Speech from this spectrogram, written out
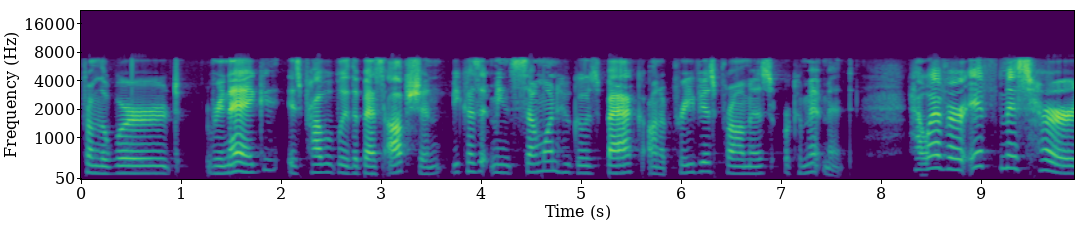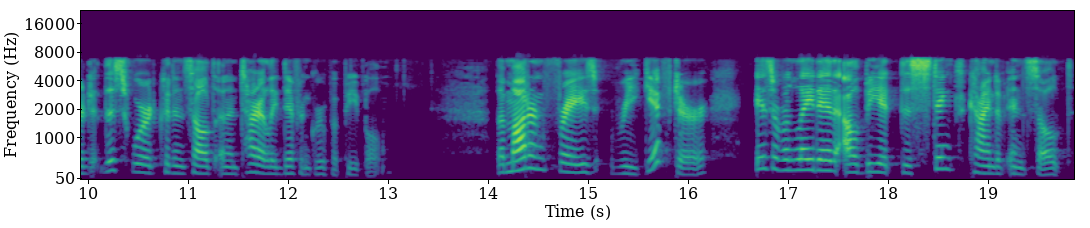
from the word renege, is probably the best option because it means someone who goes back on a previous promise or commitment. However, if misheard, this word could insult an entirely different group of people. The modern phrase regifter is a related, albeit distinct kind of insult.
